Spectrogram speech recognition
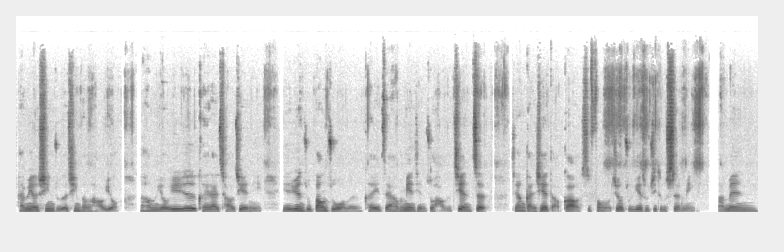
还没有信主的亲朋好友，让他们有一日可以来朝见你。也愿主帮助我们，可以在他们面前做好的见证。这样感谢祷告，是奉我救主耶稣基督圣名，阿门。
